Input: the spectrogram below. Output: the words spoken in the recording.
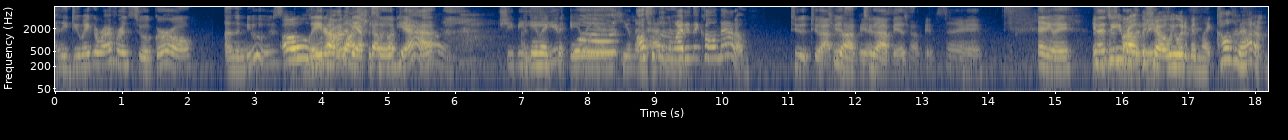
and they do make a reference to a girl on the news. Oh, later on in the episode, yeah, shore. she be they like the alien What? human? Also, Adam then why didn't they call him Adam? Too too obvious. Too obvious. Too obvious. Too obvious. All right. Anyway, If that we wrote the me. show, we would have been like, "Call him Adam."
